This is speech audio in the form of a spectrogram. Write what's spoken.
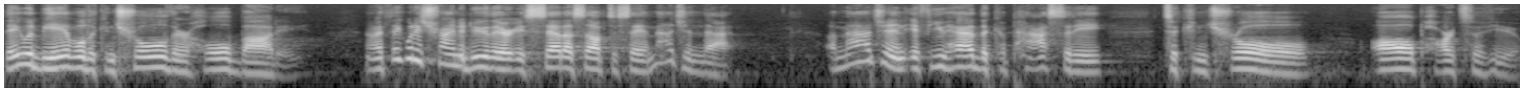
they would be able to control their whole body. And I think what he's trying to do there is set us up to say, imagine that. Imagine if you had the capacity to control all parts of you.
